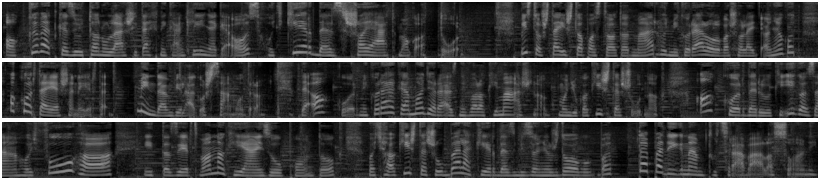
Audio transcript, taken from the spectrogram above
A következő tanulási technikánk lényege az, hogy kérdezz saját magadtól. Biztos te is tapasztaltad már, hogy mikor elolvasol egy anyagot, akkor teljesen érted. Minden világos számodra. De akkor, mikor el kell magyarázni valaki másnak, mondjuk a kistesúdnak, akkor derül ki igazán, hogy fúha, itt azért vannak hiányzó pontok, vagy ha a kistesú belekérdez bizonyos dolgokba, te pedig nem tudsz rá válaszolni.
